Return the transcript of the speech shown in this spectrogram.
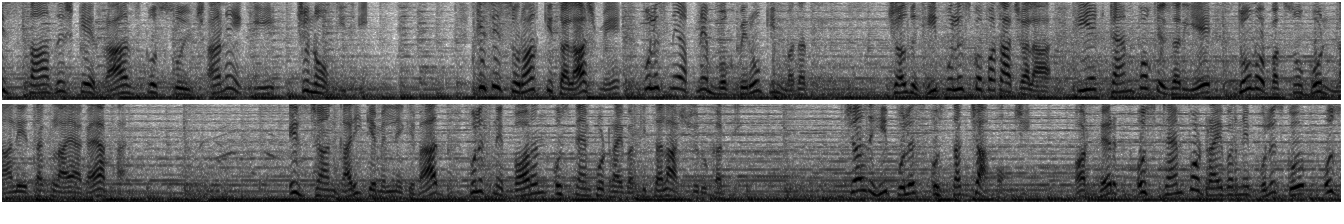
इस साजिश के राज को सुलझाने की चुनौती थी। किसी सुराग की तलाश में पुलिस ने अपने मुखबिरों की मदद ली। जल्द ही पुलिस को पता चला कि एक टेंपो के ज़रिए दोनों बक्सों को नाले तक लाया गया था। इस जानकारी के मिलने के बाद पुलिस ने फ़ौरन उस टेंपो ड्राइवर की तलाश शुरू कर दी। जल्द ही पुलिस उस तक जा पहुँची और फिर उस टेंपो ड्राइवर ने पुलिस को उस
